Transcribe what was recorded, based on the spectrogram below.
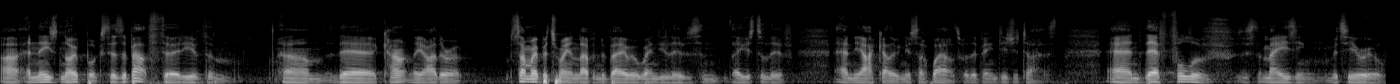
Uh, and these notebooks, there's about 30 of them. Um, they're currently either somewhere between Lavender Bay, where Wendy lives and they used to live, and the Art Gallery in New South Wales, where they're being digitised. And they're full of just amazing material,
